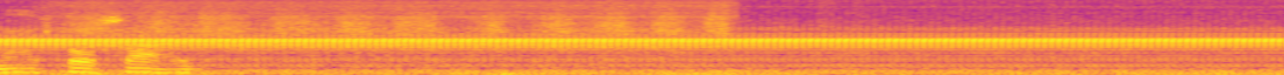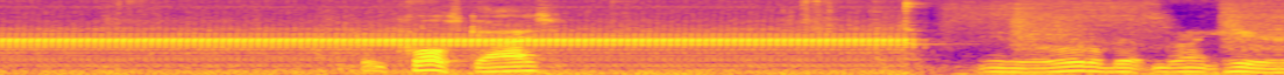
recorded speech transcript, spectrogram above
Match both sides. Pretty close, guys. Maybe a little bit right here.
